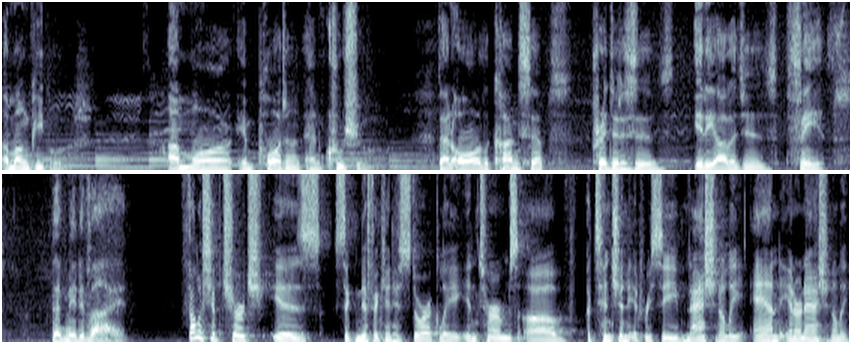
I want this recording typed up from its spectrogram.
among peoples are more important and crucial than all the concepts, prejudices, ideologies, faiths that may divide. Fellowship Church is significant historically in terms of attention it received nationally and internationally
